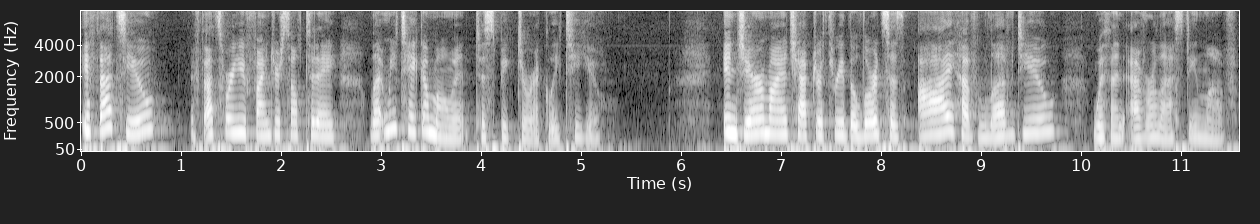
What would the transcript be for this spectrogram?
If that's you, if that's where you find yourself today, let me take a moment to speak directly to you. In Jeremiah chapter 3, the Lord says, I have loved you with an everlasting love.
